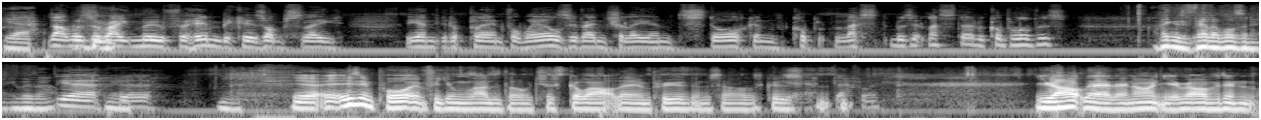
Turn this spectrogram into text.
yeah, that was the mm-hmm. right move for him because obviously he ended up playing for Wales eventually and Stoke and couple Leicester was it Leicester and a couple others. I think it was Villa, wasn't it? He was that. Yeah, yeah. yeah. Yeah. yeah, it is important for young lads though, just go out there and prove themselves because yeah, you're out there then, aren't you? Rather than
